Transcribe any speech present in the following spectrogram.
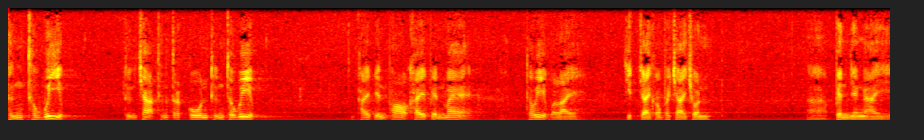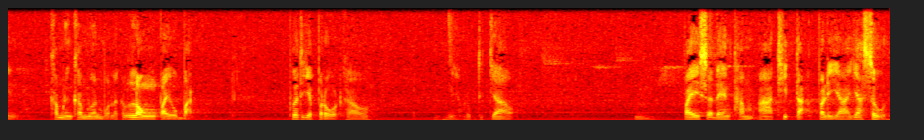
ถึงทวีป ถึงชาติถึงตระกูลถึงทวีป ใครเป็นพ่อใครเป็นแม่ ทวีปอะไรจิตใจของประชาชนเป็นยังไงคำนึงคำนวณหมดแล้วก็ลงไปอุบัติ เพื่อที่จะโปรดเขานี่พระพุทธเจ้า ไปแสดงธรรมอาทิตตะปริยายสูตร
